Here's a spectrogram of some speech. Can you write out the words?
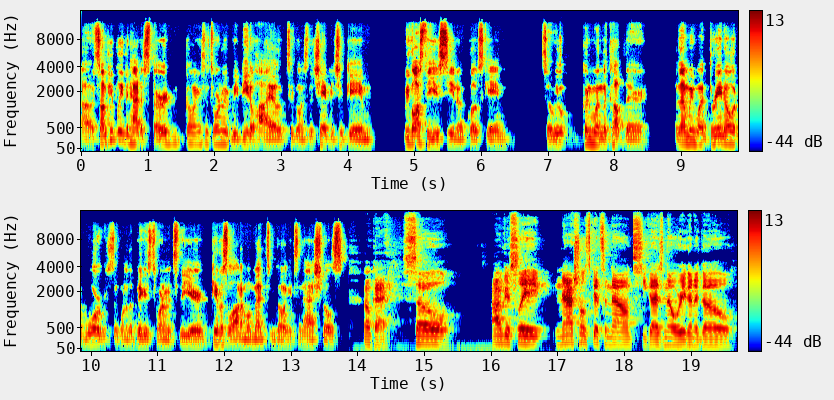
Uh, some people even had us third going into the tournament. We beat Ohio to go into the championship game. We lost to UC in a close game, so we couldn't win the cup there. And then we went 3 0 at War, which is like one of the biggest tournaments of the year. Gave us a lot of momentum going into nationals. Okay. So obviously, nationals gets announced. You guys know where you're going to go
